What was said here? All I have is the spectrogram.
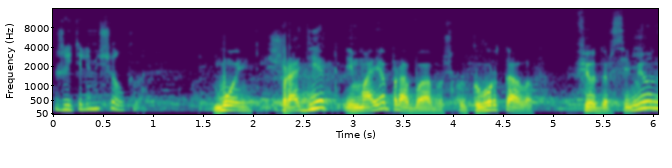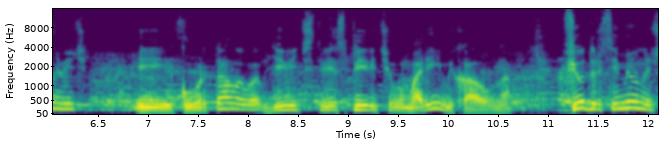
жителями Щелкова. Мой прадед и моя прабабушка Кувурталов – Федор Семенович и Кувырталова в девичестве Спиричева Мария Михайловна. Федор Семенович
